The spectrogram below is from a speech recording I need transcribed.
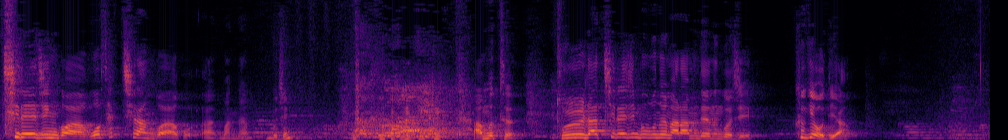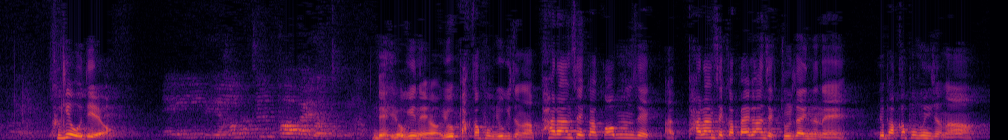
칠해진 거하고 색칠한 거하고 아, 맞나요? 뭐지? 아무튼 둘 다 칠해진 부분을 말하면 되는 거지. 그게 어디야? 그게 어디예요? 네, 여기네요. 요 바깥 부분 여기잖아. 파란색과 검은색, 아, 파란색과 빨간색 둘 다 있는 애. 요 바깥 부분이잖아.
